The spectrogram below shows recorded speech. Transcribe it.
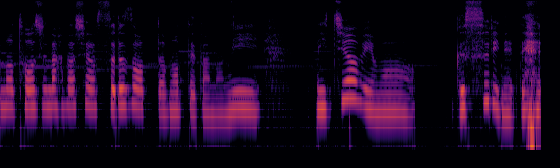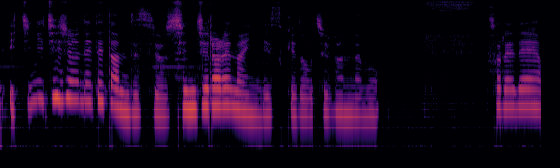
の当時の話をするぞって思ってたのに日曜日もぐっすり寝て 一日中寝てたんですよ。信じられないんですけど自分でも。それで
